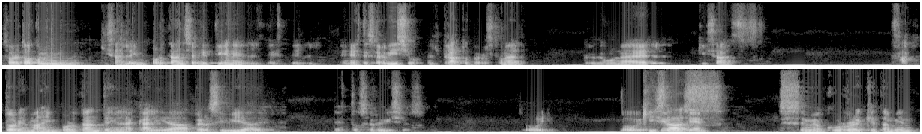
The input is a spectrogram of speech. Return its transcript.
Sobre todo con quizás la importancia que tiene este, en este servicio, el trato personal. Creo que es una de quizás factores más importantes en la calidad percibida de, estos servicios. quizás se me ocurre que también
